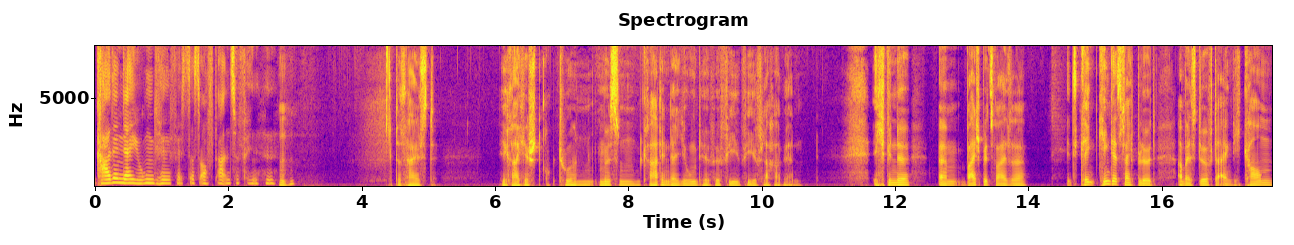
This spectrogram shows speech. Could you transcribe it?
gerade in der Jugendhilfe ist das oft anzufinden. Das heißt, hierarchische Strukturen müssen gerade in der Jugendhilfe viel, viel flacher werden. Ich finde ähm, beispielsweise, klingt, klingt jetzt vielleicht blöd, aber es dürfte eigentlich kaum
